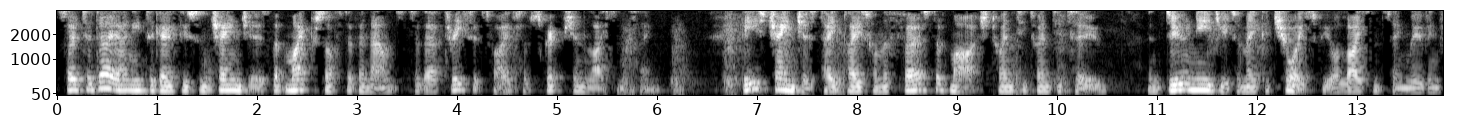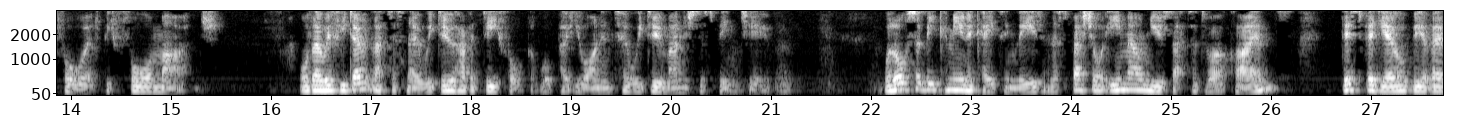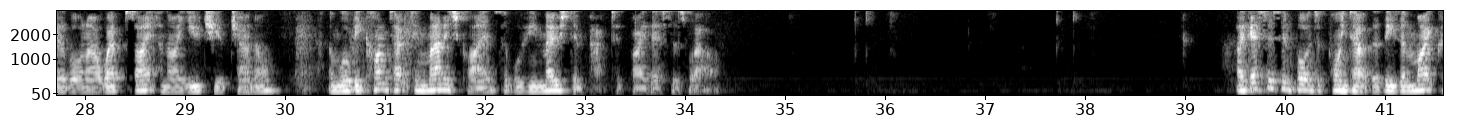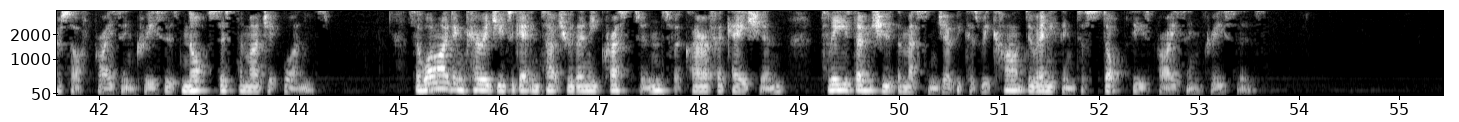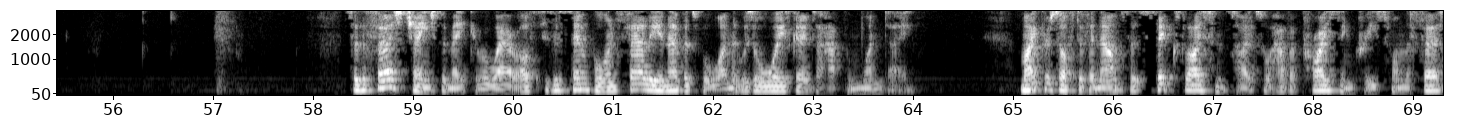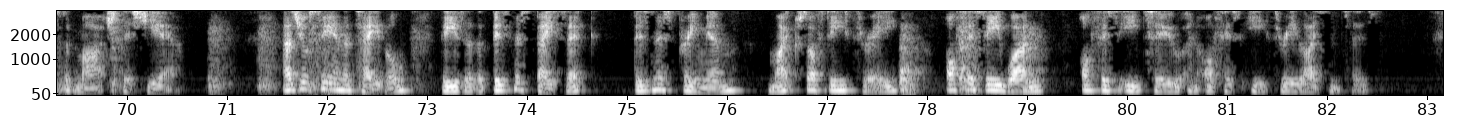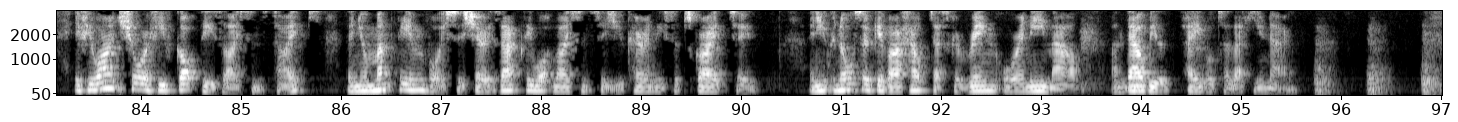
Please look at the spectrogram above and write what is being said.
So today I need to go through some changes that Microsoft have announced to their 365 subscription licensing. These changes take place from the 1st of March 2022 and do need you to make a choice for your licensing moving forward before March. Although if you don't let us know, we do have a default that we'll put you on until we do manage to speak to you. We'll also be communicating these in a special email newsletter to our clients this video will be available on our website and our YouTube channel, and we'll be contacting managed clients that will be most impacted by this as well. I guess it's important to point out that these are Microsoft price increases, not Systemagic ones. So while I'd encourage you to get in touch with any questions for clarification, please don't shoot the messenger because we can't do anything to stop these price increases. So the first change to make you aware of is a simple and fairly inevitable one that was always going to happen one day. Microsoft have announced that six license types will have a price increase from the 1st of March this year. As you'll see in the table, these are the Business Basic, Business Premium, Microsoft E3, Office E1, Office E2 and Office E3 licenses. If you aren't sure if you've got these license types, then your monthly invoices show exactly what licenses you currently subscribe to. And you can also give our help desk a ring or an email and they'll be able to let you know.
